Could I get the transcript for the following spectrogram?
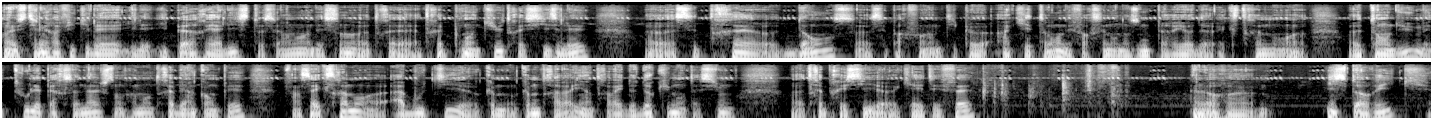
Le style graphique, il est, il est hyper réaliste. C'est vraiment un dessin euh, très, très pointu, très ciselé. Euh, c'est très euh, dense. C'est parfois un petit peu inquiétant. On est forcément dans une période extrêmement tendue, mais tous les personnages sont vraiment très bien campés. Enfin, c'est extrêmement abouti comme, comme travail, un travail de documentation très précis qui a été fait. Alors, historique,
